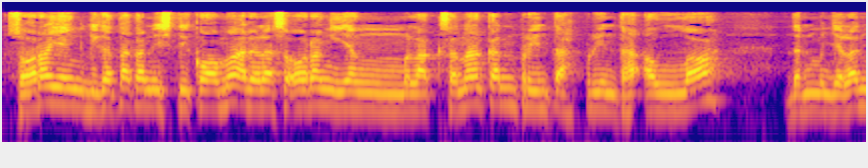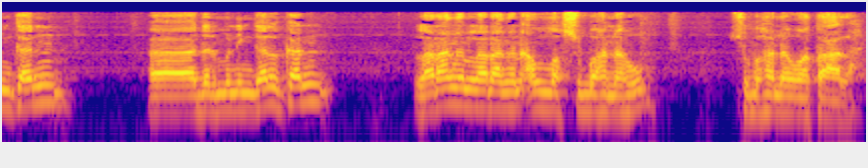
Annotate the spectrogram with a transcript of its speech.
Seorang yang dikatakan istiqomah adalah seorang yang melaksanakan perintah-perintah Allah dan menjalankan uh, dan meninggalkan larangan-larangan Allah Subhanahu Subhanahu wa taala.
